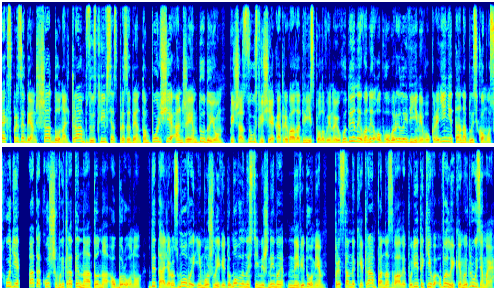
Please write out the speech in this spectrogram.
Екс-президент США Дональд Трамп зустрівся з президентом Польщі Анджеєм Дудою. Під час зустрічі, яка тривала дві з половиною години, вони обговорили війни в Україні та на Близькому Сході, а також витрати НАТО на оборону. Деталі розмови і можливі домовленості між ними невідомі. Представники Трампа назвали політиків великими друзями.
